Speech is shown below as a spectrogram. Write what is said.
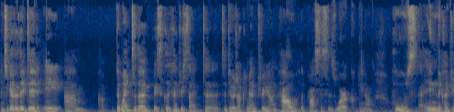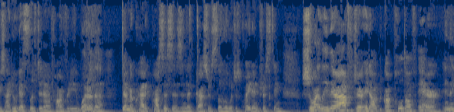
And together they did a, um, uh, they went to the basically countryside to, to do a documentary on how the processes work, you know, who's in the countryside, who gets lifted out of poverty, what are the democratic processes in the grassroots level, which is quite interesting. Shortly thereafter, it got pulled off air in the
